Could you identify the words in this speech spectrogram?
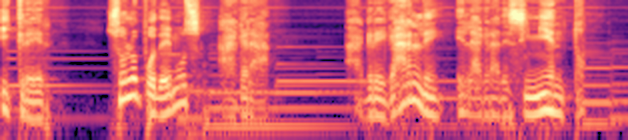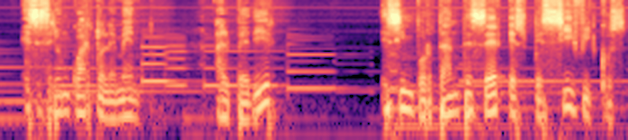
y creer. Solo podemos agregarle el agradecimiento. Ese sería un cuarto elemento. Al pedir, es importante ser específicos,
